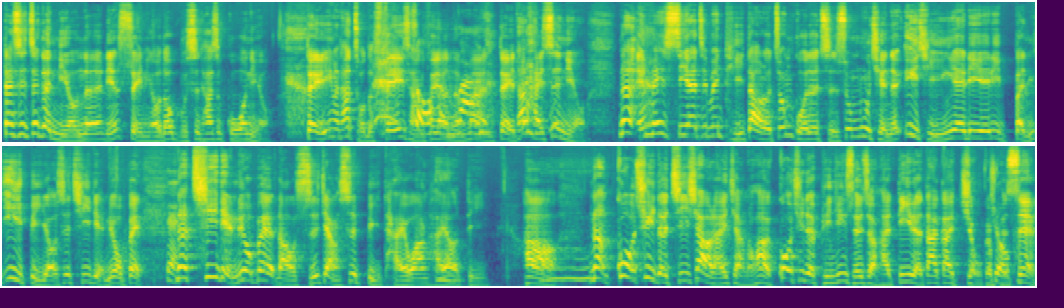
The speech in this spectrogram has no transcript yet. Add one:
但是这个牛呢，连水牛都不是，它是蜗牛。对，因为它走的非常 非常的慢，对，它还是牛。那 MACI 这边提到了中国的指数目前的预期营业利率本益比哦是七点六倍，那七点六倍老实讲是比台湾还要低。好，那过去的绩效来讲的话，过去的平均水准还低了大概九个 percent。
